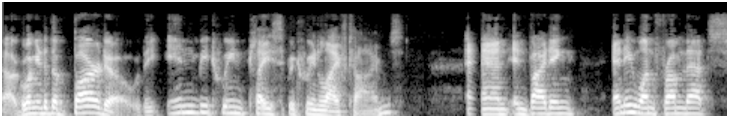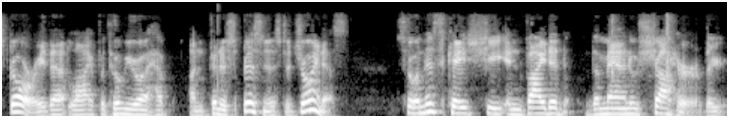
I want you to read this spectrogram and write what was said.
uh, going into the bardo, the in between place between lifetimes, and inviting anyone from that story, that life with whom you have unfinished business, to join us. So in this case, she invited the man who shot her, the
